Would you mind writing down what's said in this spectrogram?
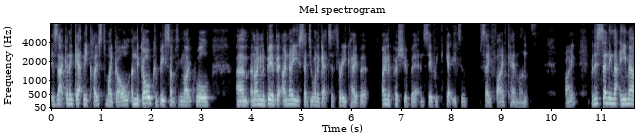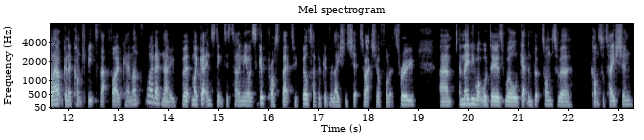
is that going to get me close to my goal? And the goal could be something like, well, um, and I'm going to be a bit, I know you said you want to get to 3K, but I'm going to push you a bit and see if we could get you to say 5K a month. Right. But is sending that email out going to contribute to that 5K a month? Well, I don't know. But my gut instinct is telling me, well, it's a good prospect. We've built up a good relationship. So actually, I'll follow it through. Um, and maybe what we'll do is we'll get them booked onto a consultation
